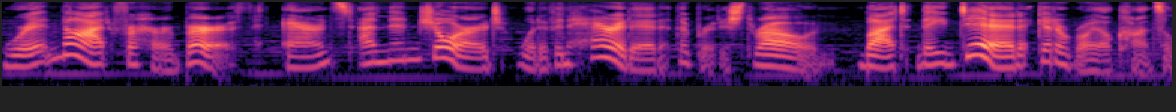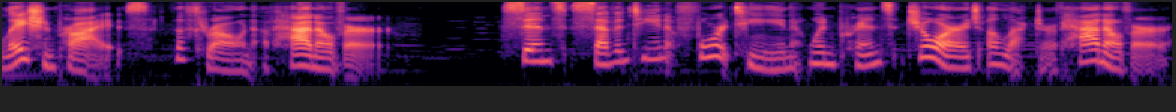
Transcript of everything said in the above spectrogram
Were it not for her birth, Ernst and then George would have inherited the British throne. But they did get a royal consolation prize, the throne of Hanover. Since 1714, when Prince George, Elector of Hanover,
